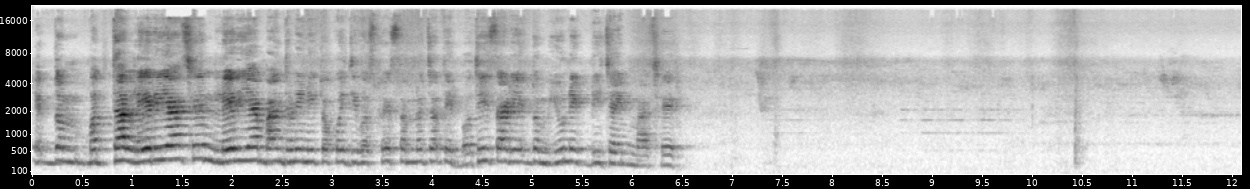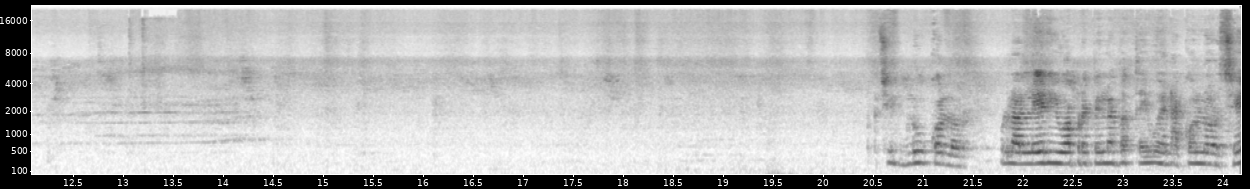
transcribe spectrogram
એકદમ બધા લેરિયા છે ને લેરિયા બાંધણીની તો કોઈ દિવસ ફેશન ન જતી, બધી સાડી એકદમ યુનિક ડિઝાઇનમાં છે. પછી બ્લુ કલર ઓલા લેરિયું આપણે પહેલાં બતાવ્યું, એના કલર છે.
